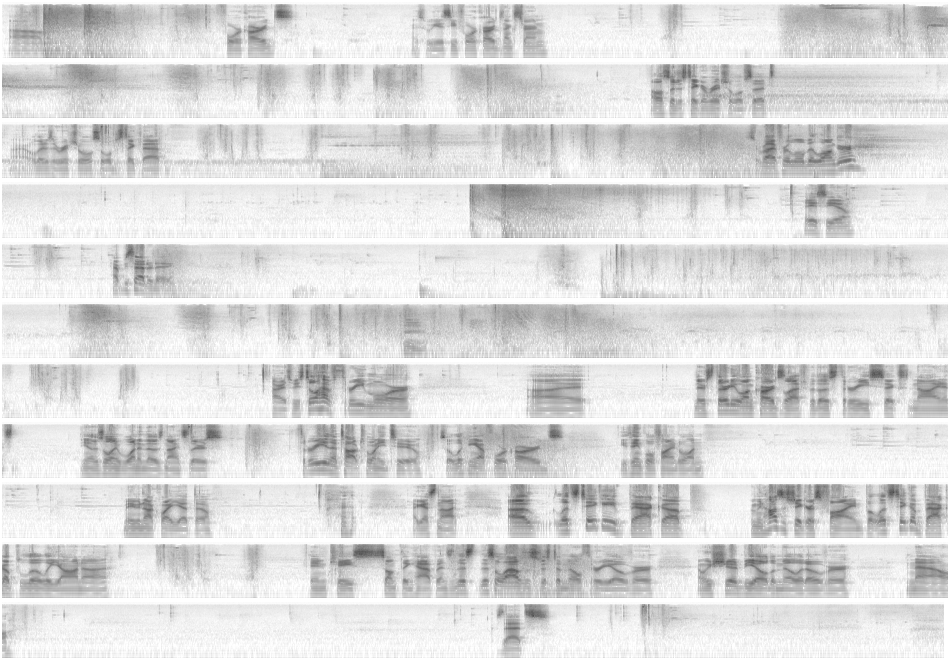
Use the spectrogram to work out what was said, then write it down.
um, four cards. So we get to see four cards next turn. I'll also just take a Ritual of Soot. Alright, we'll there's a ritual, so we'll just take that. Survive for a little bit longer. Hey, CEO. Happy Saturday. Hmm. Alright, so we still have three more. Uh, there's 31 cards left, but those three, six, nine, it's, you know, there's only one in those nine, so there's three in the top 22. So looking at four cards, you think we'll find one. Maybe not quite yet, though. I guess not. Uh, let's take a backup. I mean, Hostage Taker is fine, but let's take a backup Liliana in case something happens. And this this allows us just to mill three over, and we should be able to mill it over now. Because that's...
